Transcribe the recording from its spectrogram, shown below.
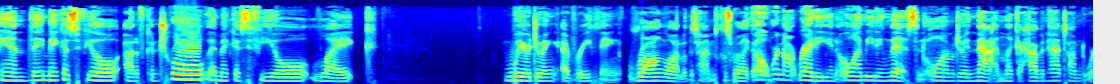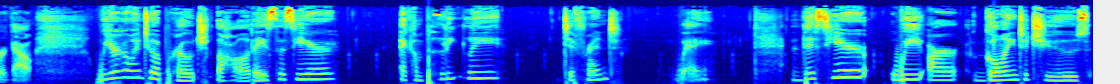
and they make us feel out of control. They make us feel like we're doing everything wrong a lot of the times because we're like, oh, we're not ready, and oh, I'm eating this, and oh, I'm doing that, and like I haven't had time to work out. We are going to approach the holidays this year a completely different way. This year, we are going to choose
